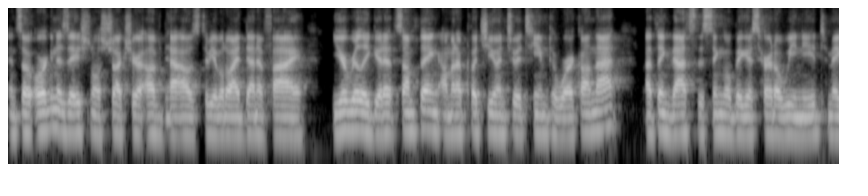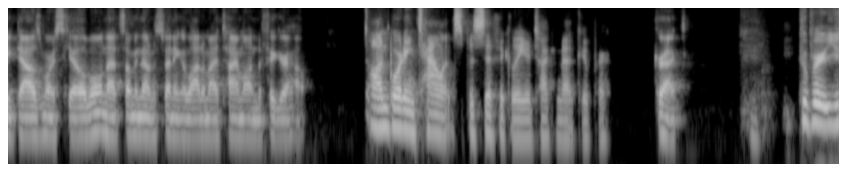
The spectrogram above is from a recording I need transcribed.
And so organizational structure of DAOs to be able to identify you're really good at something, I'm going to put you into a team to work on that. I think that's the single biggest hurdle we need to make DAOs more scalable. And that's something that I'm spending a lot of my time on to figure out. Onboarding talent specifically, you're talking about Cooper. Correct. Cooper, you,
